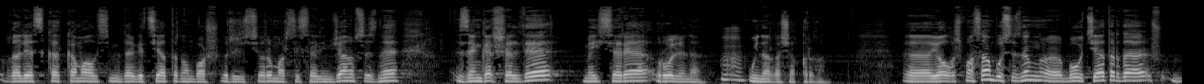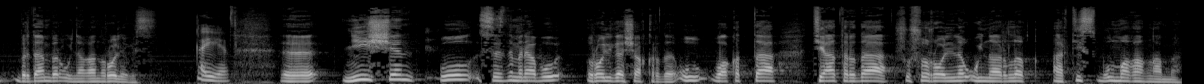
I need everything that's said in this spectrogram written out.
э, Галиаскар Камал исемендәге театрның баш режиссеры Марсель Сәлимҗанов сезне Зәңгәр шәлдә Мәйсәрә роленә уйнарга чакырган. Э, Ялгышмасам, бу сезнең э, бу театрда ш- бердән-бер уйнаган ролегез. әйе Ни өчен ул сезне менә бу рольгә чакырды? Ул вакытта театрда шушы рольне уйнарлык артист булмагангамы,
